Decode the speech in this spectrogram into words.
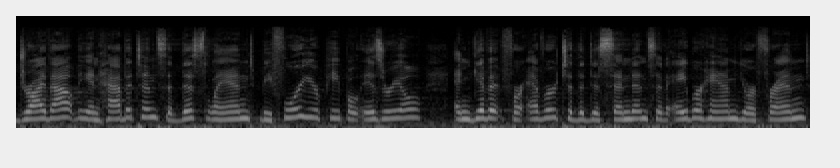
drive out the inhabitants of this land before your people Israel and give it forever to the descendants of Abraham, your friend?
